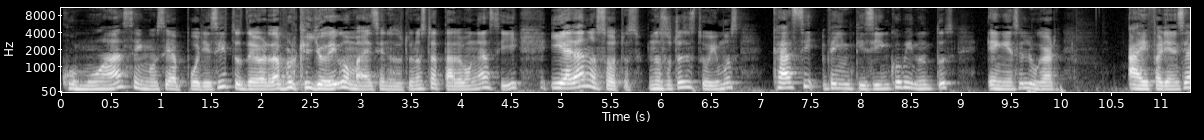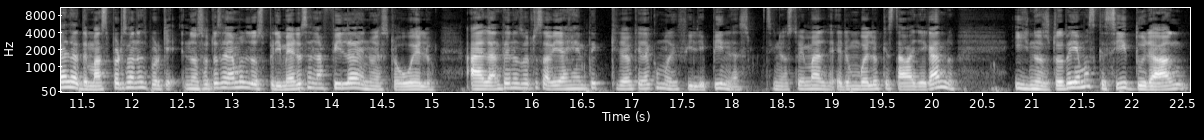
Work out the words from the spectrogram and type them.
¿cómo hacen? O sea, pobrecitos, de verdad, porque yo digo, maestro, nosotros nos trataron así y era nosotros. Nosotros estuvimos casi 25 minutos en ese lugar. A diferencia de las demás personas, porque nosotros éramos los primeros en la fila de nuestro vuelo. Adelante de nosotros había gente, creo que era como de Filipinas, si no estoy mal, era un vuelo que estaba llegando. Y nosotros veíamos que sí, duraban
